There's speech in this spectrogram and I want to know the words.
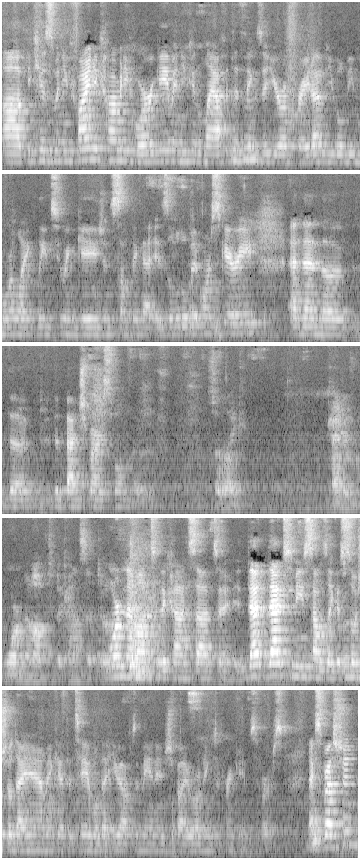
Uh, because when you find a comedy horror game and you can laugh at the things that you're afraid of, you will be more likely to engage in something that is a little bit more scary, and then the the the benchmarks will move. So like, kind of warm them up to the concept of. Warm them up to the concept. That that to me sounds like a social dynamic at the table that you have to manage by running different games first. Next question.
